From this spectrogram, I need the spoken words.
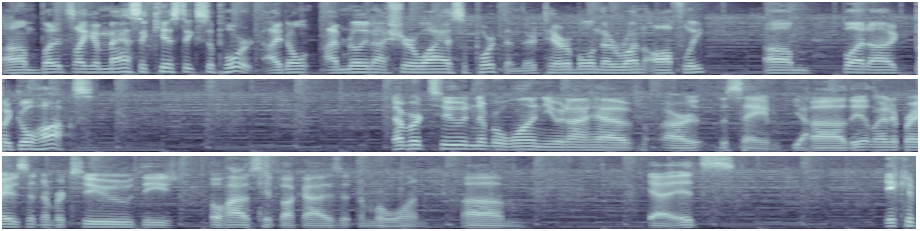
um, but it's like a masochistic support. I don't. I'm really not sure why I support them. They're terrible and they're run awfully. Um, but uh, but go Hawks. Number two and number one, you and I have are the same. Yeah. Uh, the Atlanta Braves at number two, the Ohio State Buckeyes at number one. Um, yeah, it's it could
